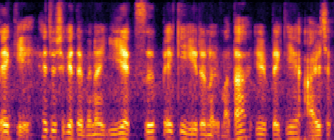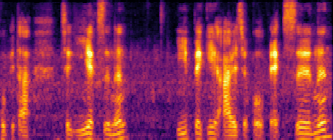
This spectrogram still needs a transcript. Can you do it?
빼기 해주시게 되면은 2x 빼기 1은 얼마다? 1 빼기 r제곱이다. 즉 2x는 2 빼기 r제곱, x는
